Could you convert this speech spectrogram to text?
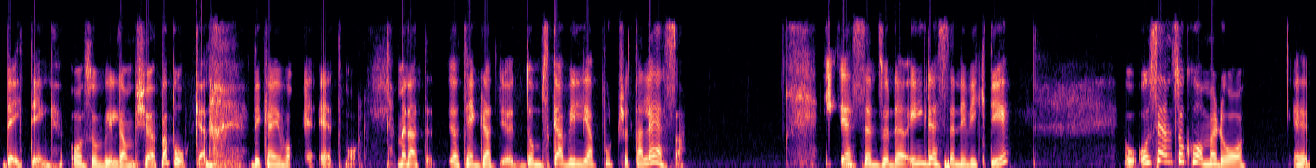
dating och så vill de köpa boken. Det kan ju vara ett mål. Men att jag tänker att de ska vilja fortsätta läsa. Ingressen, så ingressen är viktig. Och, och sen så kommer då Eh,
